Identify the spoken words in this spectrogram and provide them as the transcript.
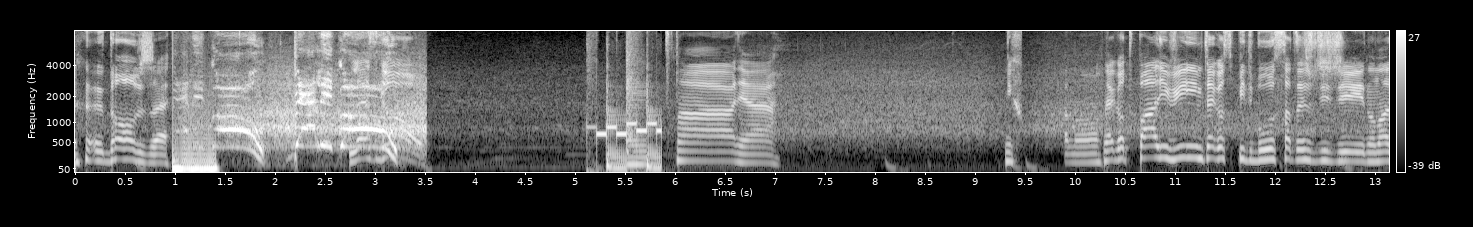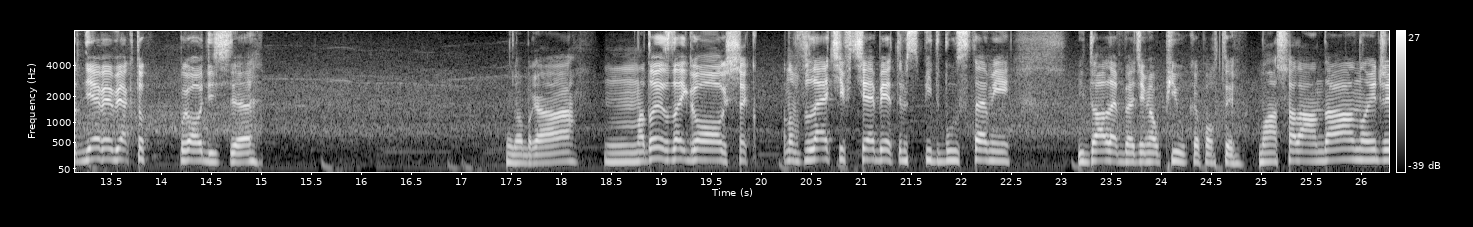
dobrze. Belly go! Let's go! A nie. Nie ch... no. Jak odpali Winim tego speedboosta, to już GG. No nawet nie wiem jak to bronić, nie? Dobra. Mm, No to jest najgorsze. No wleci w ciebie tym speedboostem i... I dalej będzie miał piłkę po tym. Masz Alanda, no i G.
